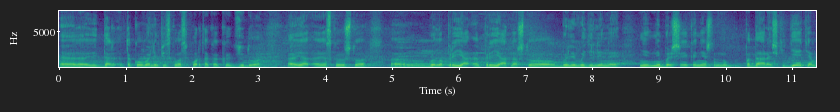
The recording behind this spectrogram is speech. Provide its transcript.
э, и даже такого олимпийского спорта, как дзюдо. Э, Я, я скажу, что э, было прия- э, приятно, что были выделены не- небольшие, конечно, ну, подарочки детям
